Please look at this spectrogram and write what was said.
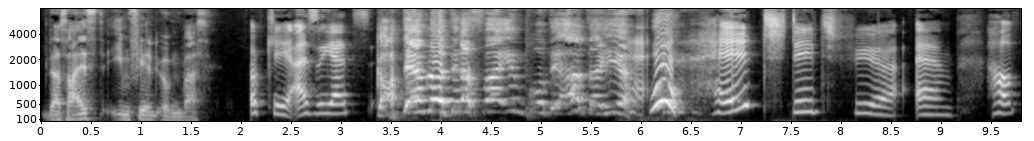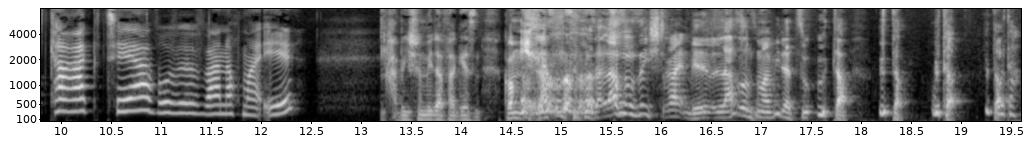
Das heißt, ihm fehlt irgendwas. Okay, also jetzt Goddamn, Leute, das war Impro-Theater hier. Woo! Held steht für ähm, Hauptcharakter, wo wir waren noch mal eh. Habe ich schon wieder vergessen. Komm, lass uns, lass uns nicht streiten. Wir lass uns mal wieder zu Uta. Uta, Uta, Uta. Uta.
